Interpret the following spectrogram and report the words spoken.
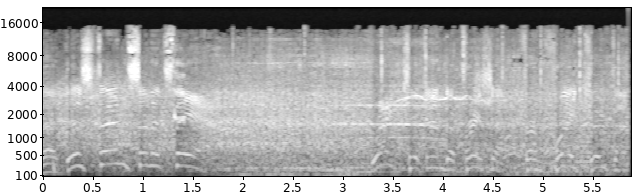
the distance, and it's there. Great kick under pressure from Quade Cooper.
